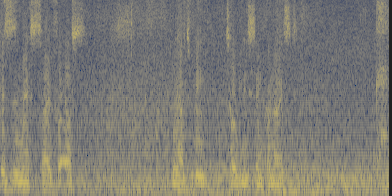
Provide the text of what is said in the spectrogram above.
This is an exercise for us. We have to be totally synchronized. Okay.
